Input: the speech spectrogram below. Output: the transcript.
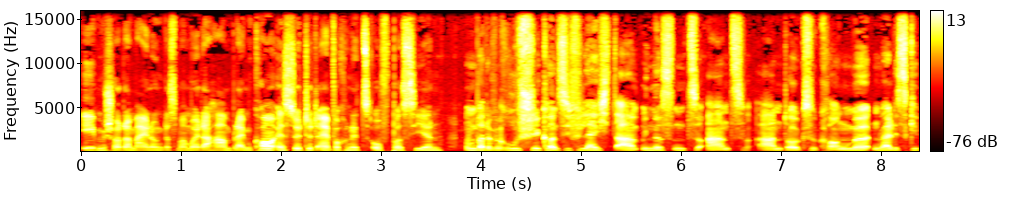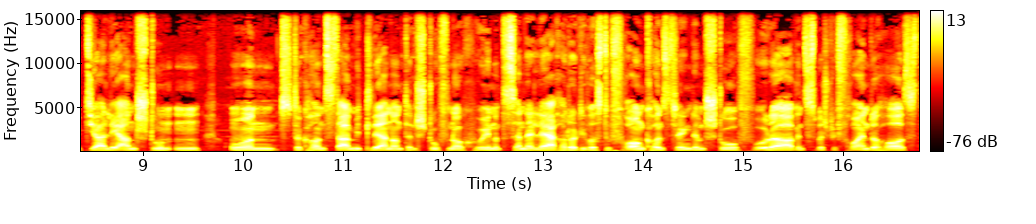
eben schon der Meinung, dass man mal daheim bleiben kann. Es sollte halt einfach nicht so oft passieren. Und bei der Berufsschule kann sie vielleicht auch mindestens zu einem, einem Tag so krank melden, weil es gibt ja Lernstunden und da kannst du auch mitlernen und den Stoff nachholen und das sind Lehrer da, die was du fragen kannst wegen dem Stoff oder wenn du zum Beispiel Freunde hast.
